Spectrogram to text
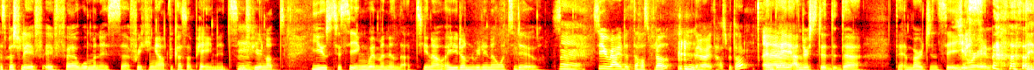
especially if if a woman is uh, freaking out because of pain. It's mm. if you're not used to seeing women in that, you know, and you don't really know what to do. So, so you arrived at the hospital. we arrived at the hospital, and uh, they understood the the emergency yes, you were in. they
